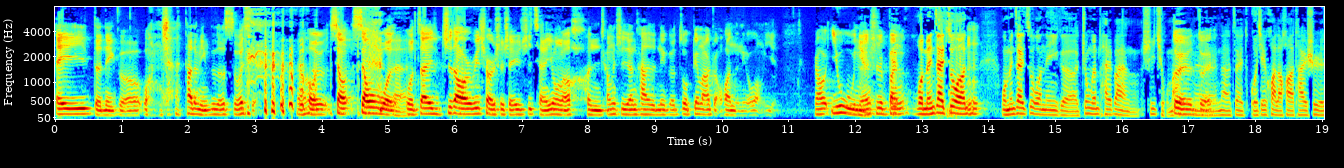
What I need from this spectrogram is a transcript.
A 的那个网站，他的名字的缩写。然后像像我 我在知道 Richard 是谁之前，用了很长时间他的那个做编码转换的那个网页。然后一五年是颁，我们在做我们在做那个中文排版需求嘛，对对。那在国际化的话，他也是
